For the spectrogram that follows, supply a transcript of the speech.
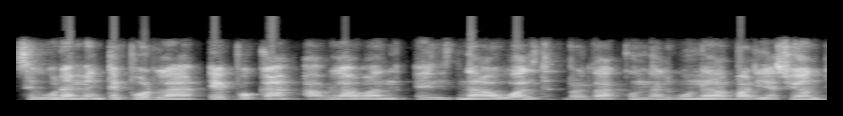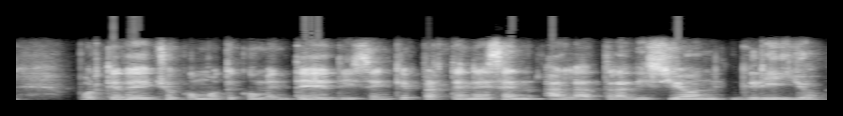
Seguramente por la época hablaban el náhuatl, ¿verdad? Con alguna variación, porque de hecho, como te comenté, dicen que pertenecen a la tradición grillo.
